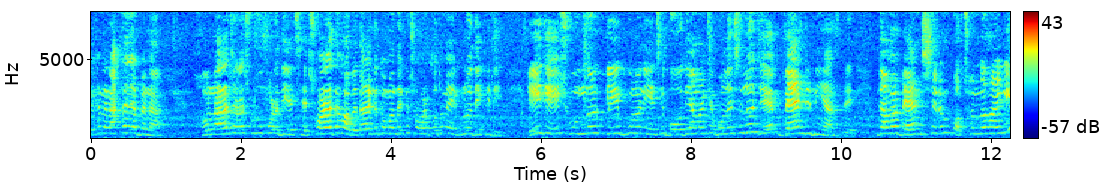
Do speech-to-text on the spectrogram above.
এখানে রাখা যাবে না। ও নাড়াচাড়া শুরু করে দিয়েছে, সরাতে হবে। তার আগে তোমাদেরকে সবার প্রথমে এগুলো দেখিয়ে দিই। এই যে, এই সুন্দর ক্লিপগুলো নিয়েছি, বৌদি আমাকে বলেছিল যে ব্যান্ড নিয়ে আসতে। কিন্তু আমার ব্যান্ড সেরকম পছন্দ হয়নি,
